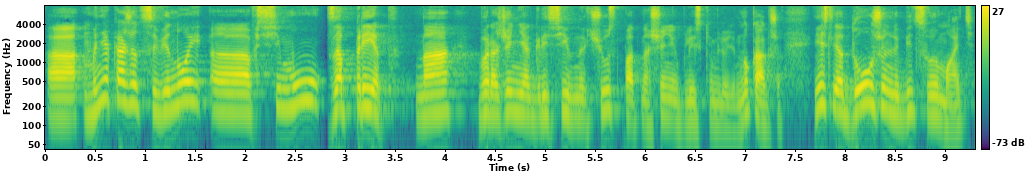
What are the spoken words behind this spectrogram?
А, мне кажется, виной а, всему запрет на выражение агрессивных чувств по отношению к близким людям. Ну как же, если я должен любить свою мать,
